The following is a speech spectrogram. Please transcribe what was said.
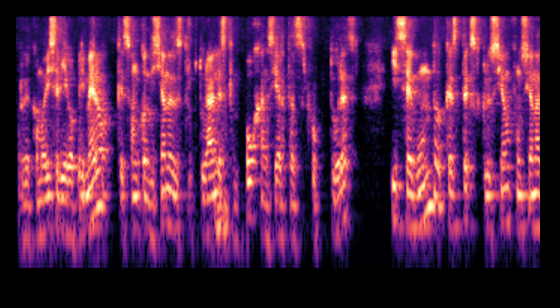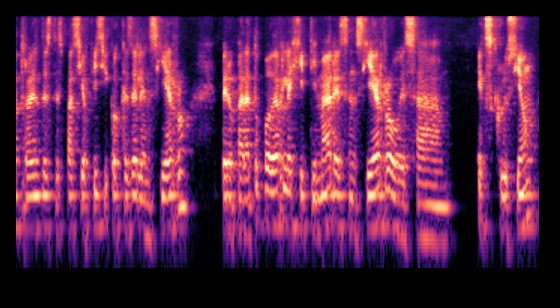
porque como dice Diego, primero, que son condiciones estructurales que empujan ciertas rupturas, y segundo, que esta exclusión funciona a través de este espacio físico que es el encierro, pero para tú poder legitimar ese encierro esa exclusión,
